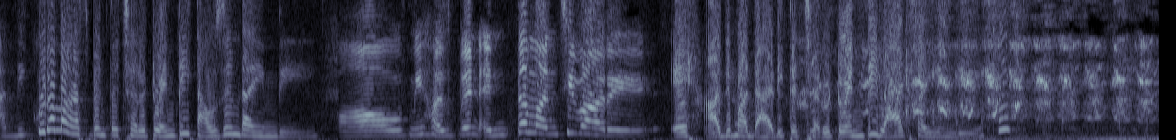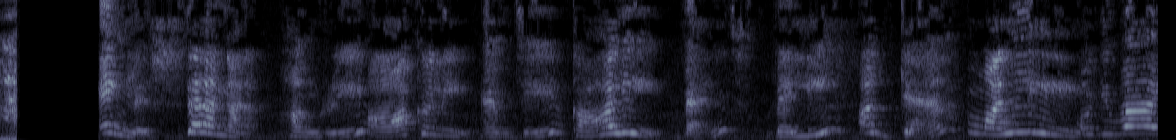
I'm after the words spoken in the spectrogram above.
అది కూడా మా హస్బెండ్ తెచ్చారు ట్వంటీ థౌజండ్ అయింది. వావ్ మీ హస్బెండ్ ఎంత మంచివారే. ఏ అది మా డాడీ తెచ్చారు ట్వంటీ లాక్స్ అయ్యింది. ఇంగ్లీష్ తెలంగాణ హంగ్రీ ఆకలి ఎంటీ ఖాళీ వెన్స్ వెళ్ళి అగైన్ మళ్ళీ ఓకే బై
